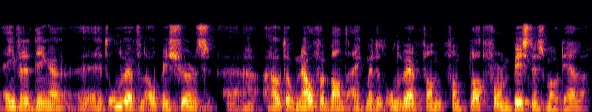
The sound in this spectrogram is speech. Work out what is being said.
een van de dingen, uh, het onderwerp van open insurance uh, houdt ook nauw verband eigenlijk met het onderwerp van, van platform business modellen.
